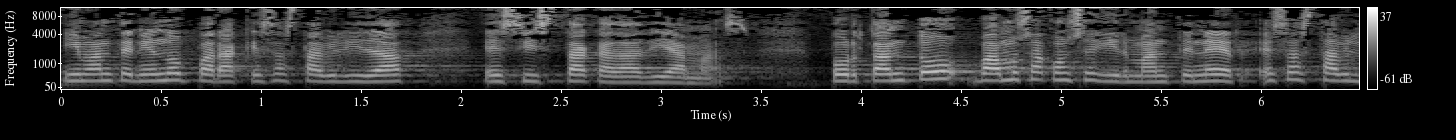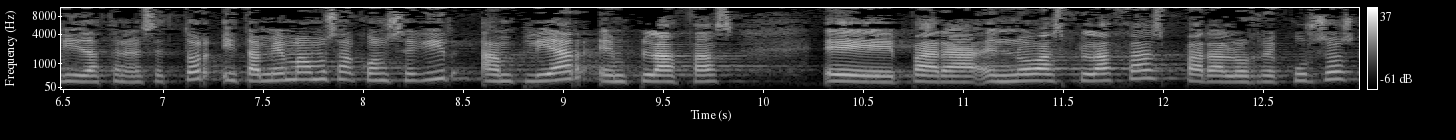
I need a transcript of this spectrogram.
y manteniendo para que esa estabilidad exista cada día más. Por tanto, vamos a conseguir mantener esa estabilidad en el sector y también vamos a conseguir ampliar en plazas eh, para, en nuevas plazas para los recursos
